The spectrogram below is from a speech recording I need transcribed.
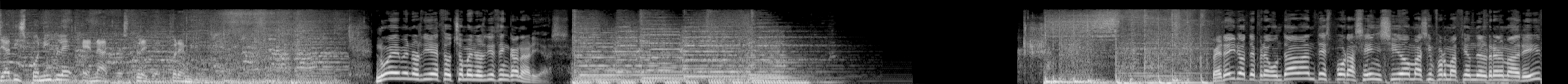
Ya disponible en A3 Player Premium. 9 menos 10, 8 menos 10 en Canarias. Pereiro, te preguntaba antes por Asensio, más información del Real Madrid.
